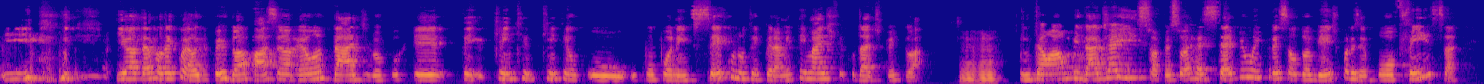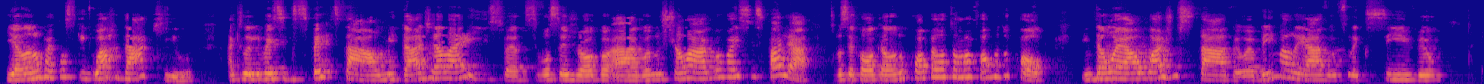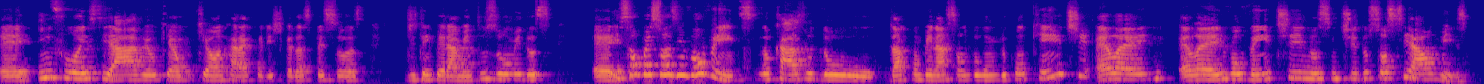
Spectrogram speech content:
E, e eu até falei com ela que perdoar fácil é uma dádiva, porque tem, quem, quem tem o, o, componente seco no temperamento tem mais dificuldade de perdoar. Uhum. Então a umidade é isso: a pessoa recebe uma impressão do ambiente, por exemplo, uma ofensa, e ela não vai conseguir guardar aquilo. Aquilo ali vai se dispersar. A umidade, ela é isso. É, se você joga a água no chão, a água vai se espalhar. Se você coloca ela no copo, ela toma a forma do copo. Então, é algo ajustável, é bem maleável, flexível, é influenciável, que é, que é uma característica das pessoas de temperamentos úmidos. É, e são pessoas envolventes. No caso do, da combinação do úmido com quente, ela é, ela é envolvente no sentido social mesmo.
